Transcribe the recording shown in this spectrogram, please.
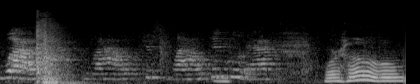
Wow. Wow. Just wow. Typical dad. We're home.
